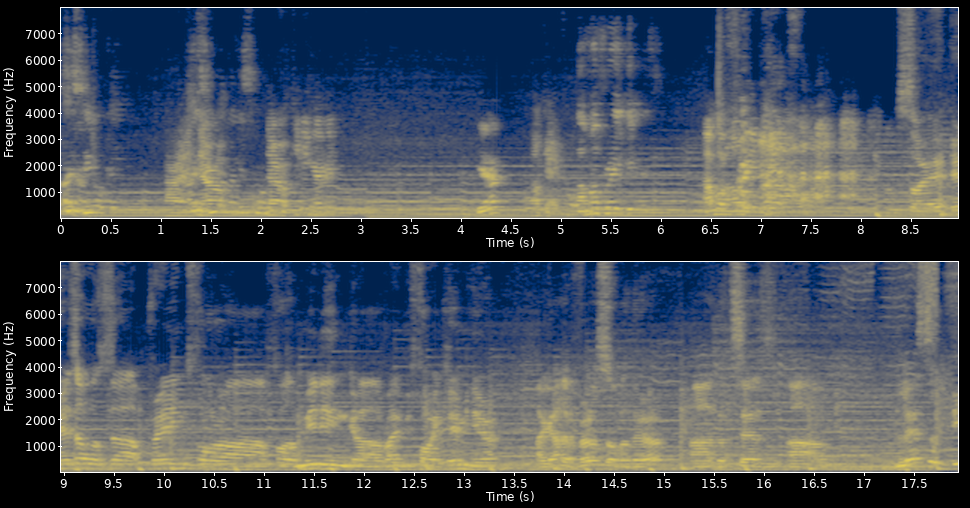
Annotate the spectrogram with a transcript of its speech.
I see, you okay. Alright, I see Daryl. them, I listen. Daryl, can you hear me? Yeah? Okay, cool. I'm afraid yes. I'm afraid yes. So as I was uh, praying for uh, for a meeting uh, right before I came here, I got a verse over there uh, that says, um, "Blessed be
